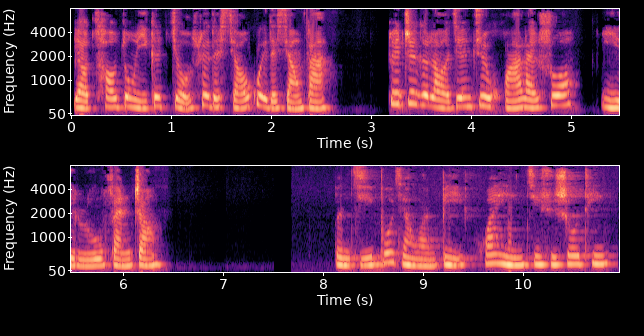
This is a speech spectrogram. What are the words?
要操纵一个九岁的小鬼的想法，对这个老奸巨猾来说易如反掌。本集播讲完毕，欢迎继续收听。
